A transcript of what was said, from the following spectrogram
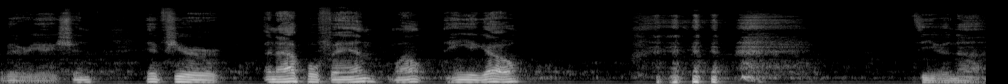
variation. If you're an Apple fan, well, here you go. it's even uh,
